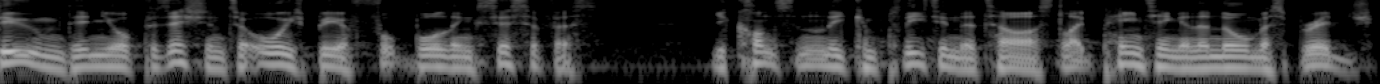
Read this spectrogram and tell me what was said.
doomed in your position to always be a footballing Sisyphus. You're constantly completing the task, like painting an enormous bridge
